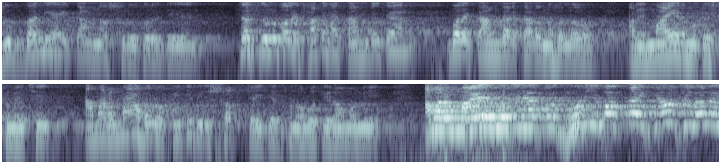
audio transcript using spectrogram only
জুব্বা নিয়ে কান্না শুরু করে দিলেন। রসুল বলে, ফাতেমা, কান্দ কেন? বলে, কান্দার কারণ হলো, আমি মায়ের মুখে শুনেছি, আমার মা হলো পৃথিবীর সবচাইতে ধনবতী রমণী। আমার মায়ের মতন এত ধনী মক্কায় কেউ ছিল না।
